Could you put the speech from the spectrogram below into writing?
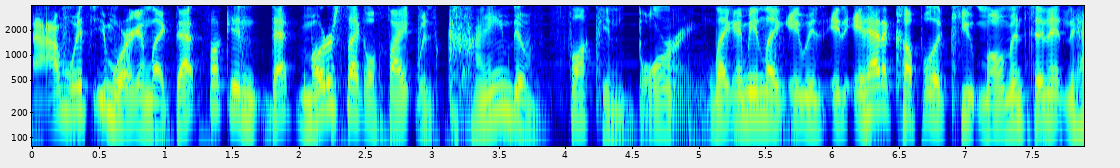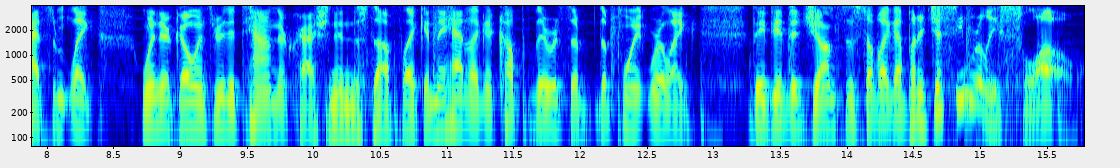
I'm with you, Morgan. Like that fucking that motorcycle fight was kind of fucking boring. Like I mean, like it was it, it had a couple of cute moments in it, and it had some like when they're going through the town, they're crashing into stuff. Like and they had like a couple. There was a, the point where like they did the jumps and stuff like that, but it just seemed really slow.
